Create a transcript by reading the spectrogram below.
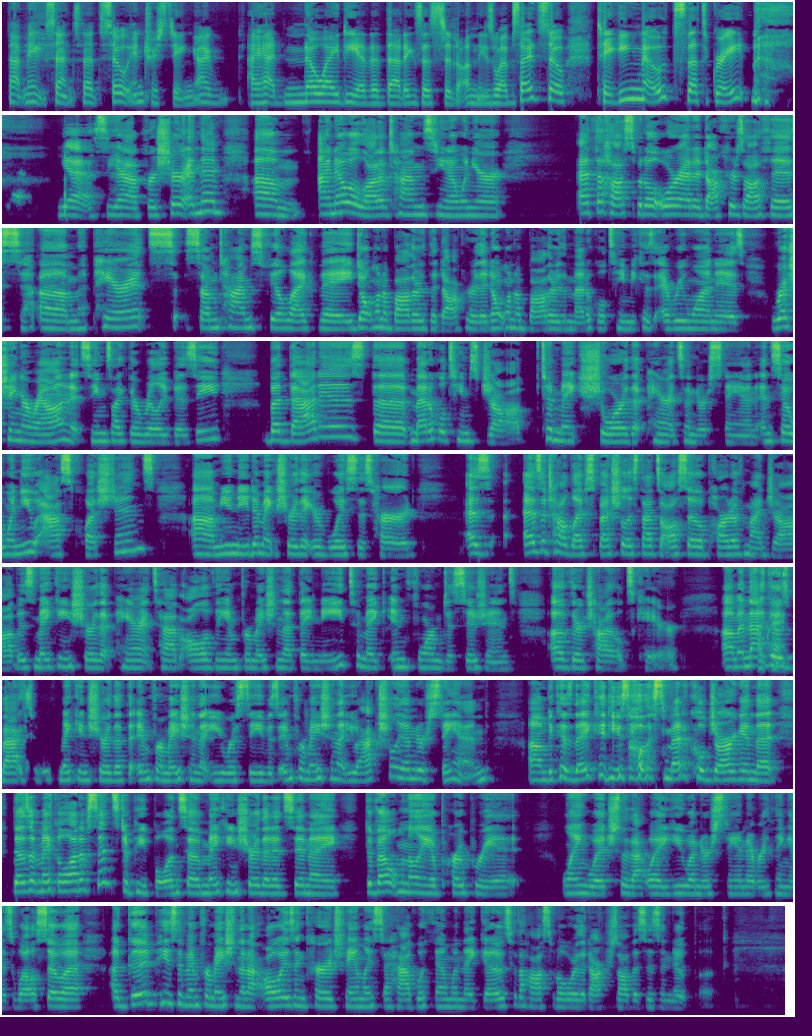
That makes sense. That's so interesting. I I had no idea that that existed on these websites. So taking notes, that's great. yes, yeah, for sure. And then um, I know a lot of times, you know, when you're at the hospital or at a doctor's office, um, parents sometimes feel like they don't want to bother the doctor. They don't want to bother the medical team because everyone is rushing around and it seems like they're really busy. But that is the medical team's job to make sure that parents understand. And so when you ask questions, um, you need to make sure that your voice is heard. As as a child life specialist, that's also a part of my job is making sure that parents have all of the information that they need to make informed decisions of their child's care. Um, and that okay. goes back to making sure that the information that you receive is information that you actually understand um, because they could use all this medical jargon that doesn't make a lot of sense to people. And so making sure that it's in a developmentally appropriate language so that way you understand everything as well. So a, a good piece of information that I always encourage families to have with them when they go to the hospital or the doctor's office is a notebook.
